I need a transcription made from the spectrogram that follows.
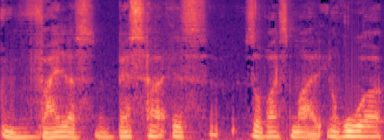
weil es besser ist, sowas mal in Ruhe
